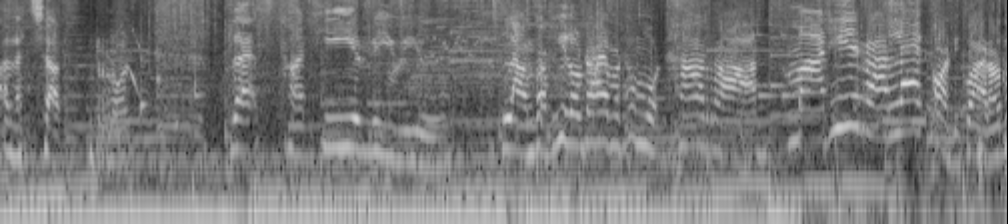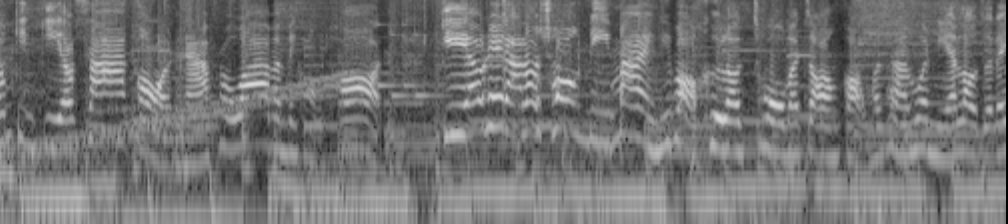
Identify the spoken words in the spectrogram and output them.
อาณาจักรรถ และสถานที่รีวิว หลังจากที่เราได้มาทั้งหมด 5 ร้าน มาที่ร้านแรกก่อนดีกว่า เราต้องกินเกี๊ยวซ่าก่อนนะ เพราะว่ามันเป็นของทอด เกี๊ยวเนี่ยนะเราโชคดีมากอย่างที่บอกคือเราโทรมาจองก่อนเพราะฉะนั้นวันนี้เราจะได้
